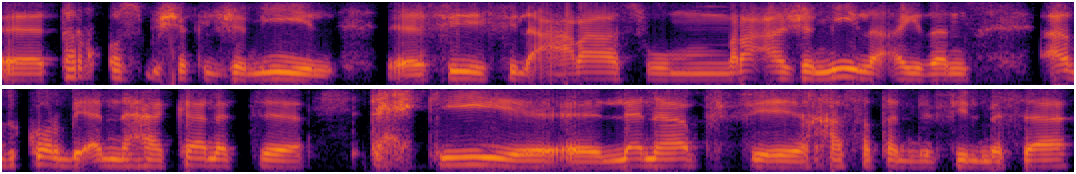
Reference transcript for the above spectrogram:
آه، ترقص بشكل جميل في في الأعراس. وامرأة جميلة أيضا. أذكر بأنها كانت تحكي لنا في خاصة في المساء.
